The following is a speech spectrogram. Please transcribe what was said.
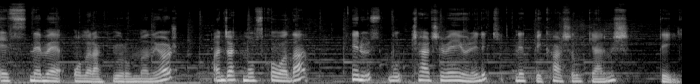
esneme olarak yorumlanıyor. Ancak Moskova'dan henüz bu çerçeveye yönelik net bir karşılık gelmiş değil.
